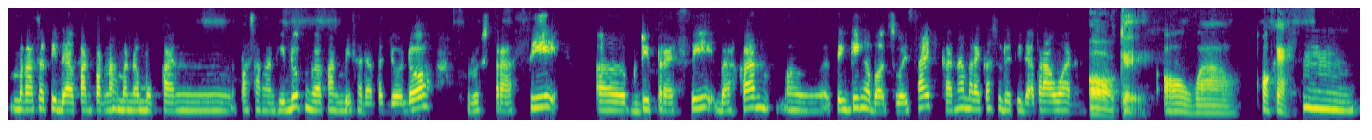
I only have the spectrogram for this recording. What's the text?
merasa tidak akan pernah menemukan pasangan hidup, nggak akan bisa dapat jodoh, frustrasi, eh, depresi, bahkan eh, thinking about suicide karena mereka sudah tidak perawan. Oh, Oke. Oh wow. Oke. Hmm,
